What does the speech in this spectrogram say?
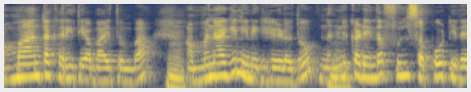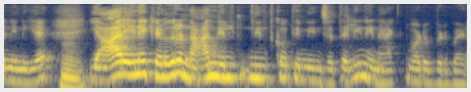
ಅಮ್ಮ ಅಂತ ಕರಿತೀಯ ಬಾಯಿ ತುಂಬಾ. ಅಮ್ಮನಾಗಿ ನಿನಗೆ ಹೇಳೋದು. ನನ್ನ ಕಡೆಯಿಂದ ಫುಲ್ ಸಪೋರ್ಟ್ ಇದೆ ನಿನಗೆ. ಯಾರೇನೇ ಕೇಳಿದ್ರು ನಾನ್ ನಿಲ್ ನಿಂತ್ಕೋತೀನಿ ನಿನ್ ಜೊತೆಲಿ ನೀನ್ ಆಕ್ಟ್ ಮಾಡು ಬಿಡ್ಬೇಡ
